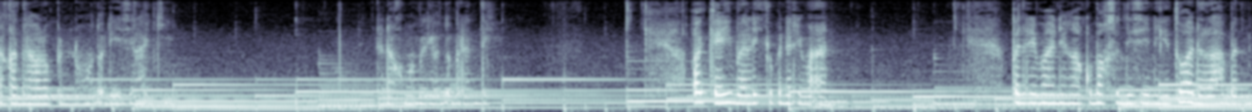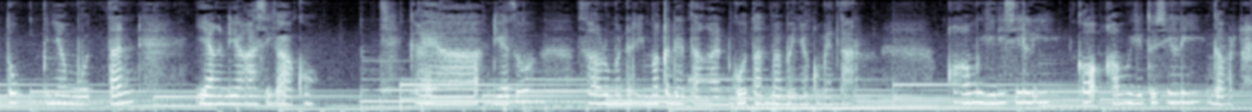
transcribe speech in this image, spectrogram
akan terlalu penuh untuk diisi lagi. Dan aku memilih untuk berhenti. Oke, okay, balik ke penerimaan. Penerimaan yang aku maksud di sini itu adalah bentuk penyambutan yang dia kasih ke aku. Kayak dia tuh selalu menerima kedatanganku tanpa banyak komentar. Kok kamu gini sih, Li? Kok kamu gitu sih, Li? Gak pernah.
